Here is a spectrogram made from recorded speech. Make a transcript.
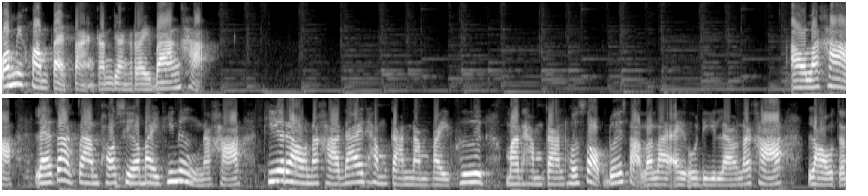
ว่ามีความแตกต่างกันอย่างไรบ้างค่ะ เอาละค่ะ และจากจานเพาะเชื้อใบที่1นงนะคะ ที่เรานะคะได้ทำการนำใบพืช มาทำการทดสอบด้วยสารละลายไอโอดีนแล้วนะคะ เราจะ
